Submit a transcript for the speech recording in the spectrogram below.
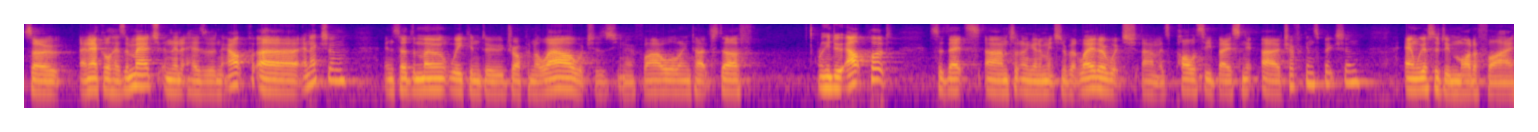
So an ACL has a match, and then it has an, out, uh, an action. And so at the moment, we can do drop and allow, which is you know firewalling type stuff. We can do output, so that's um, something I'm going to mention a bit later, which um, is policy-based uh, traffic inspection. And we also do modify,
